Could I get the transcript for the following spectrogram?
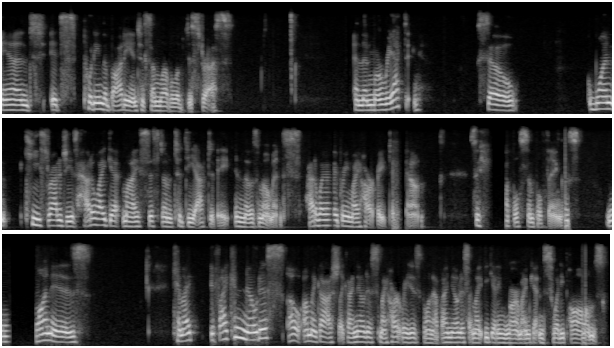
and it's putting the body into some level of distress. And then we're reacting. So, one key strategy is how do I get my system to deactivate in those moments? How do I bring my heart rate down? So, a couple simple things. One is can I if I can notice, oh, oh my gosh, like I notice my heart rate is going up. I notice I might be getting warm. I'm getting sweaty palms.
